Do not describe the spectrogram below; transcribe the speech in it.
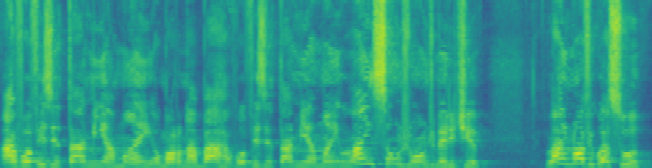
Ah, vou visitar a minha mãe, eu moro na Barra, vou visitar a minha mãe lá em São João de Meriti, lá em Nova Iguaçu.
